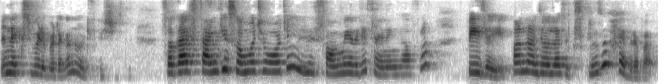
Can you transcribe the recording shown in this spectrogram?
నేను నెక్స్ట్ వీడియో పెట్టగా నోటిఫికేషన్ వస్తుంది. So guys thank you so much for watching this is Soumya Reddy signing off PJ Panna jewellers exclusive Hyderabad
